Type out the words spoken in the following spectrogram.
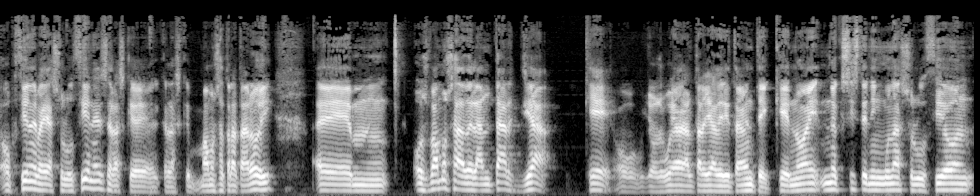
opciones, varias soluciones de las que, las que vamos a tratar hoy. os vamos a adelantar ya que, o yo os voy a adelantar ya directamente, que no, hay, no existe ninguna solución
